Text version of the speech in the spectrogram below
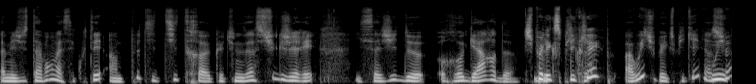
Euh, mais juste avant, on va s'écouter un petit titre que tu nous as suggéré. Il s'agit de Regarde. Je peux l'expliquer? Ah oui, tu peux expliquer, bien Oui. sûr.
